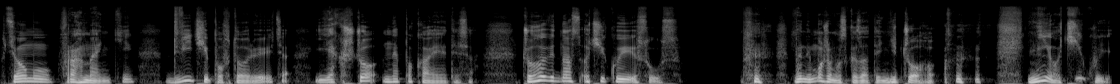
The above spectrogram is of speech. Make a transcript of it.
В цьому фрагменті двічі повторюється, якщо не покаєтеся. Чого від нас очікує Ісус? Ми не можемо сказати нічого. Ні, очікує.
